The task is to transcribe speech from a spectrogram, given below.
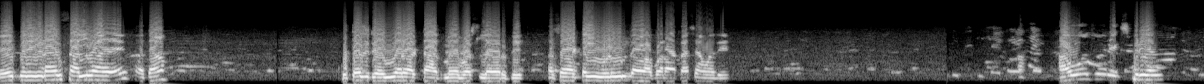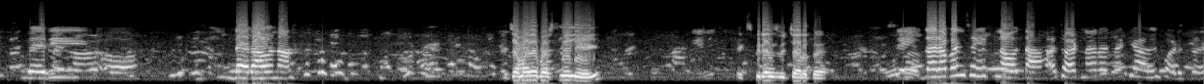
हे ब्रेक डान्स चालू आहे आता. खूपच डेंजर वाटतं आतमध्ये बसल्यावरती. असं वाटतं की उडवून जाऊ आपण आकाशामध्ये. How was your experience very डरावना. याच्यामध्ये बसलेली एक्सपिरियन्स विचारतोय सेफ जरा पण सेफ नव्हता. असं वाटणार होतं की आम्ही पडतोय.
